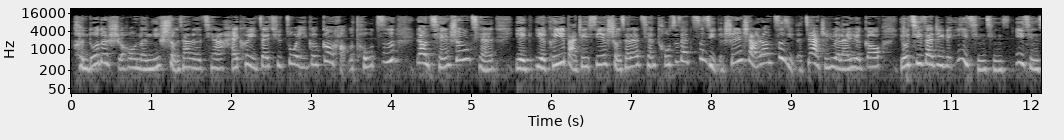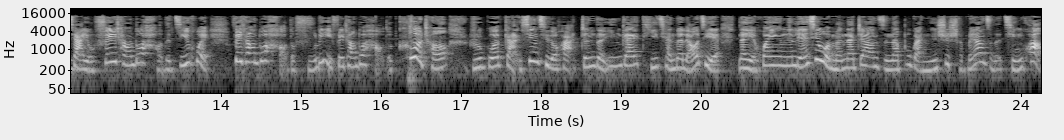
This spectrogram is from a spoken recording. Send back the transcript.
很多的时候呢，你省下的钱还可以再去做一个更好的投资，让钱生钱，也也可以把这些省下来的钱投资在自己的身上，让自己的价值越来越高。尤其在这个疫情情疫情下，有非常多好的机会，非常多好的福利，非常多好的课程。如果感兴趣的话，真的应该提前的了解。那也欢迎您联系我们。那这样子呢，不管您是什么样子的情况，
